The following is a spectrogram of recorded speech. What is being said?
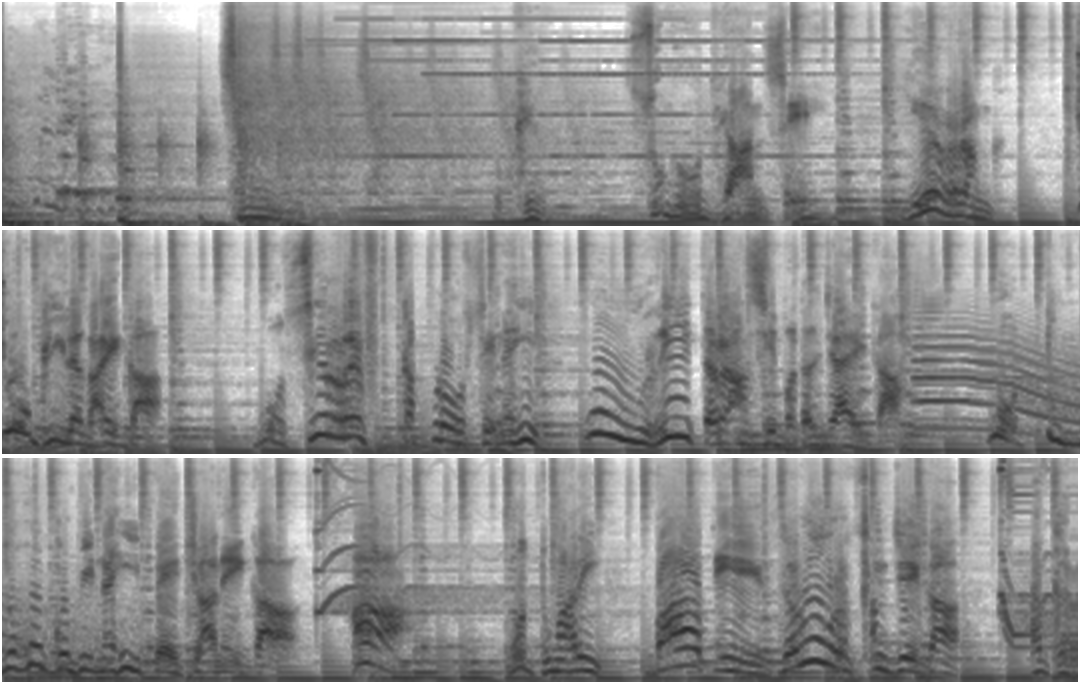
बिल्कुल नहीं। तो फिर सुनो ध्यान से ये रंग जो भी लगाएगा वो सिर्फ़ कपड़ों से नहीं पूरी तरह से बदल जाएगा। वो तुम लोगों को भी नहीं पहचानेगा। हाँ वो तुम्हारी बातें ज़रूर समझेगा। अगर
